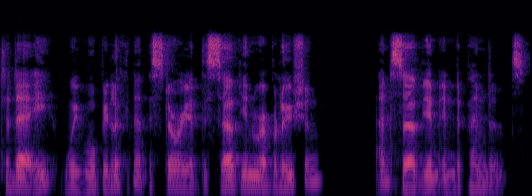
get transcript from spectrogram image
Today, we will be looking at the story of the Serbian Revolution and Serbian independence.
